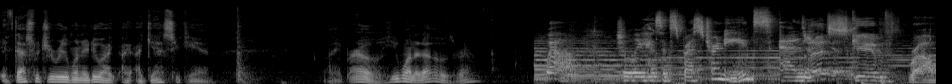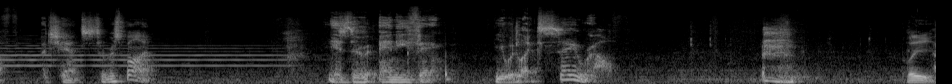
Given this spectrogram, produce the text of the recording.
if that's what you really want to do, I, I I guess you can. Like, bro, he one of those, bro. Well, Julie has expressed her needs, and Let's give Ralph a chance to respond. Is there anything you would like to say, Ralph? Please.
